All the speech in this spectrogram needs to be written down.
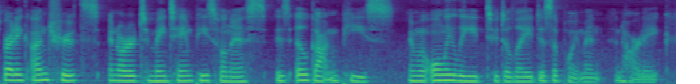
Spreading untruths in order to maintain peacefulness is ill gotten peace and will only lead to delayed disappointment and heartache.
